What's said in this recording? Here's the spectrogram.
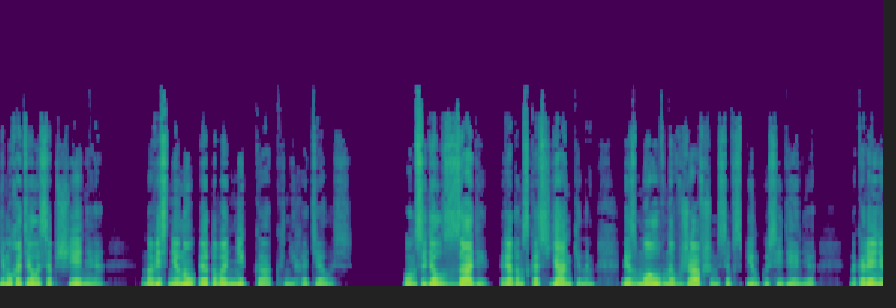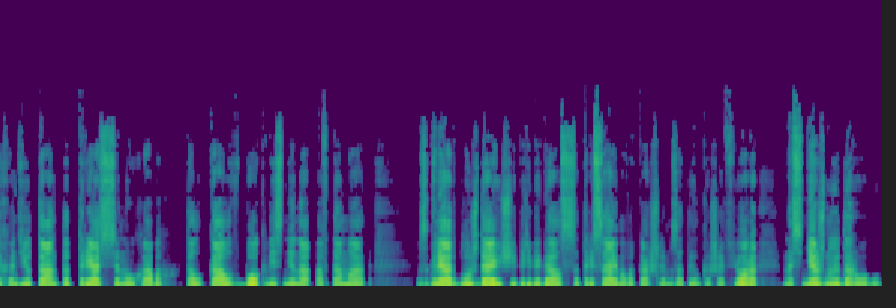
Ему хотелось общения, но Веснину этого никак не хотелось. Он сидел сзади, рядом с Касьянкиным, безмолвно вжавшимся в спинку сиденья. На коленях адъютанта трясся на ухабах, толкал в бок Веснина автомат. Взгляд блуждающий перебегал с сотрясаемого кашлем затылка шофера на снежную дорогу,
